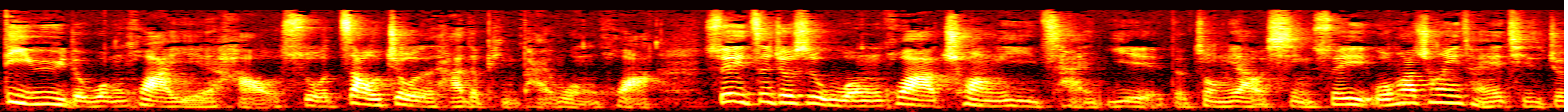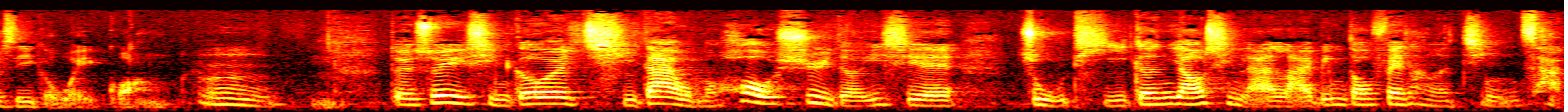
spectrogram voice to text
地域的文化也好，所造就的它的品牌文化。所以这就是文化创意产业的重要性。所以文化创意产业其实就是一个微光。嗯，对，所以请各位期待我们后续的一些。主题跟邀请来的来宾都非常的精彩，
